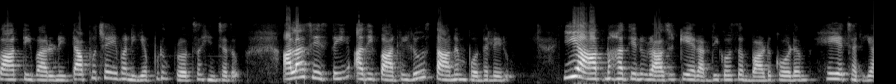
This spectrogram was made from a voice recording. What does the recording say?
పార్టీ వారిని తప్పు చేయమని ఎప్పుడూ ప్రోత్సహించదు. అలా చేస్తే అది పార్టీలో స్థానం పొందలేరు. ఈ ఆత్మహత్యను రాజకీయ లబ్ధి కోసం వాడుకోవడం హేయచర్య.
